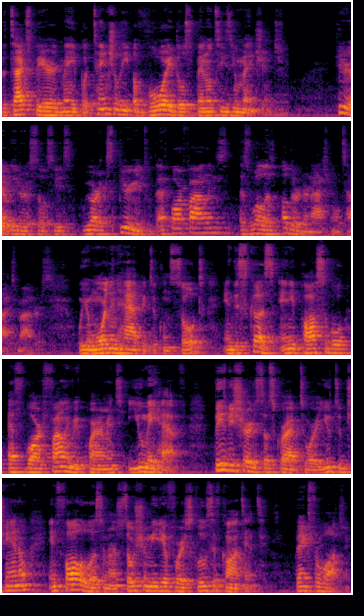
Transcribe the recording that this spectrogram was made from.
the taxpayer may potentially avoid those penalties you mentioned. Here at Leader Associates, we are experienced with FBAR filings as well as other international tax matters. We are more than happy to consult and discuss any possible FBAR filing requirements you may have. Please be sure to subscribe to our YouTube channel and follow us on our social media for exclusive content. Thanks for watching.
